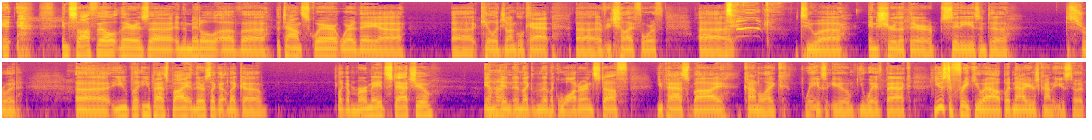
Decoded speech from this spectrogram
it, in Softville, there is uh, in the middle of uh, the town square where they uh, uh, kill a jungle cat uh, every July Fourth uh, to uh, ensure that their city isn't uh, destroyed. Uh, you but you pass by, and there's like a like a like a mermaid statue in in, in like in the, like water and stuff. You pass by, kind of like waves at you. You wave back. Used to freak you out, but now you're just kind of used to it.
